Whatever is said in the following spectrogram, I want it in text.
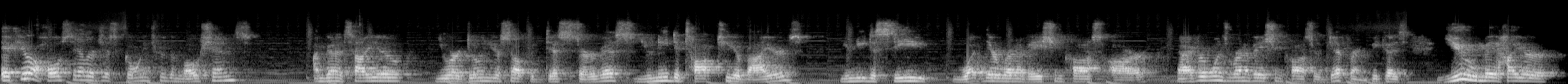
if you're a wholesaler just going through the motions, I'm going to tell you you are doing yourself a disservice. You need to talk to your buyers you need to see what their renovation costs are. Now, everyone's renovation costs are different because you may hire,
